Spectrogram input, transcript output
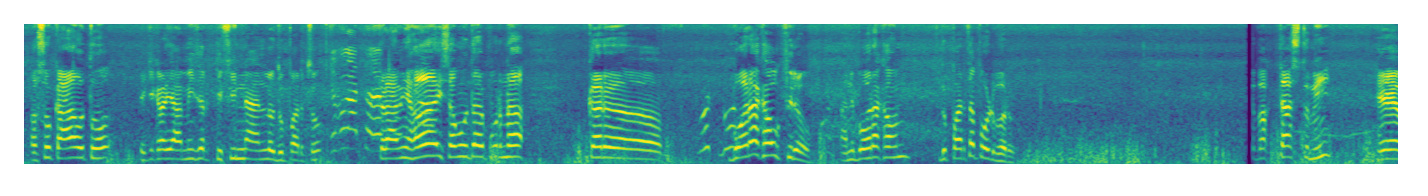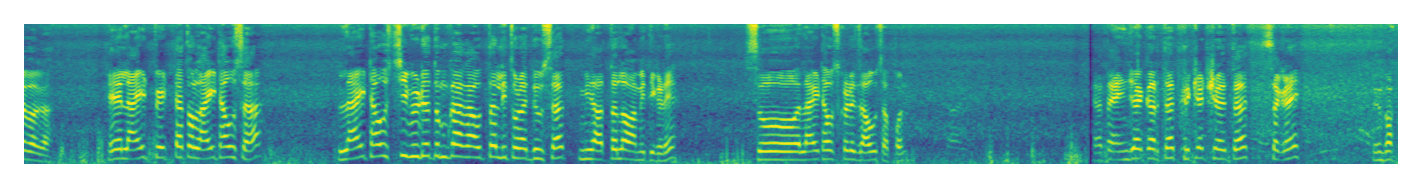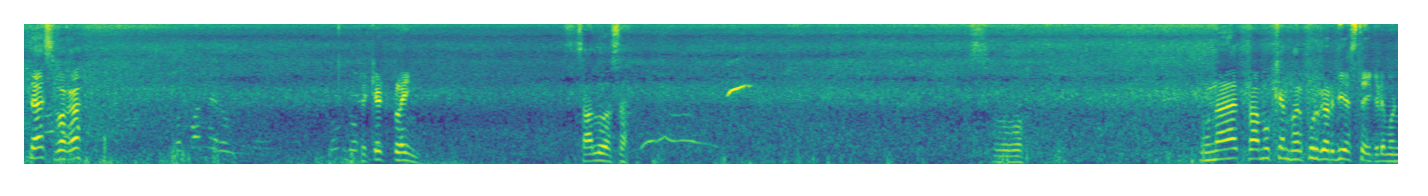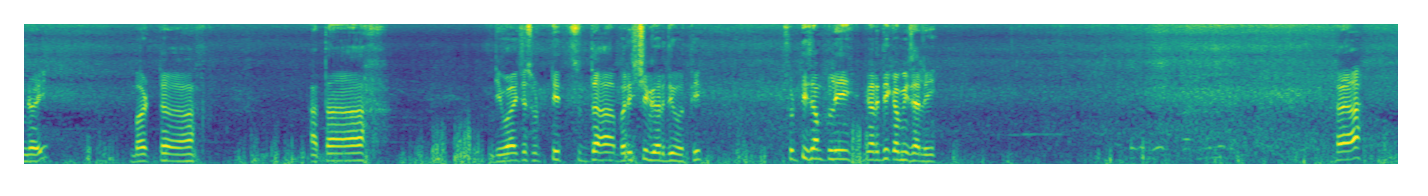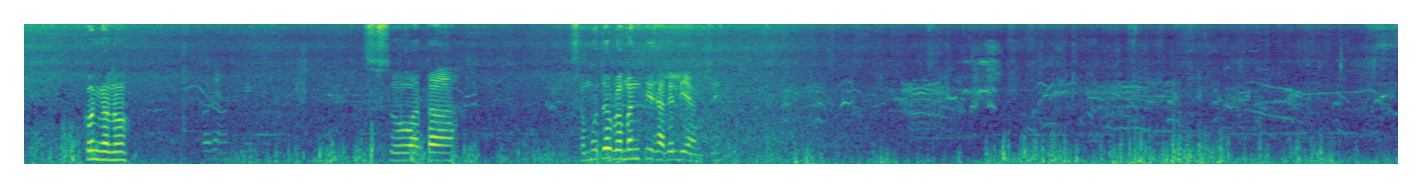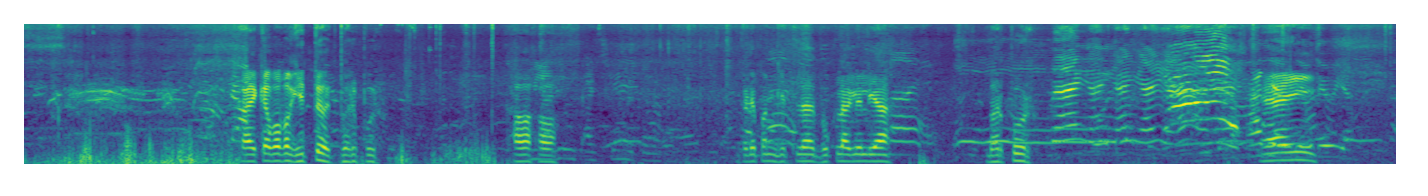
असो काळ होतो. एकेकाळी आम्ही जर टिफिन नाही आणलो दुपारचो तर आम्ही हय समुद्र पूर्ण कर बोरा खाऊ फिरव आणि बोरा खाऊन दुपारचं पोट भरू. बघताच तुम्ही हे बघा हे लाइट पेटता तो लाइट हाऊस हा. लाइट हाऊसची व्हिडिओ तुमका गावतली थोड्या दिवसात मी जातलो आम्ही तिकडे. सो लाइट हाऊसकडे जाऊच आपण. आता एन्जॉय करतात क्रिकेट खेळतात सगळे. तुम्ही बघतायच बघा. क्रिकेट प्लेईंग चालू असा. सो उन्हाळ्यात प्रामुख्याने भरपूर गर्दी असते इकडे मंडळी. बट आता दिवाळीच्या सुट्टीत सुद्धा बरीचशी गर्दी होती. सुट्टी संपली गर्दी कमी झाली. हा? कोण गणू? सो आता समुद्र भ्रमंती झालेली आहे आमची. काय का बाबा घेतात भरपूर. खावा खावा. इकडे पण घेतलं भूक लागलेली आहे. भरपूर.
